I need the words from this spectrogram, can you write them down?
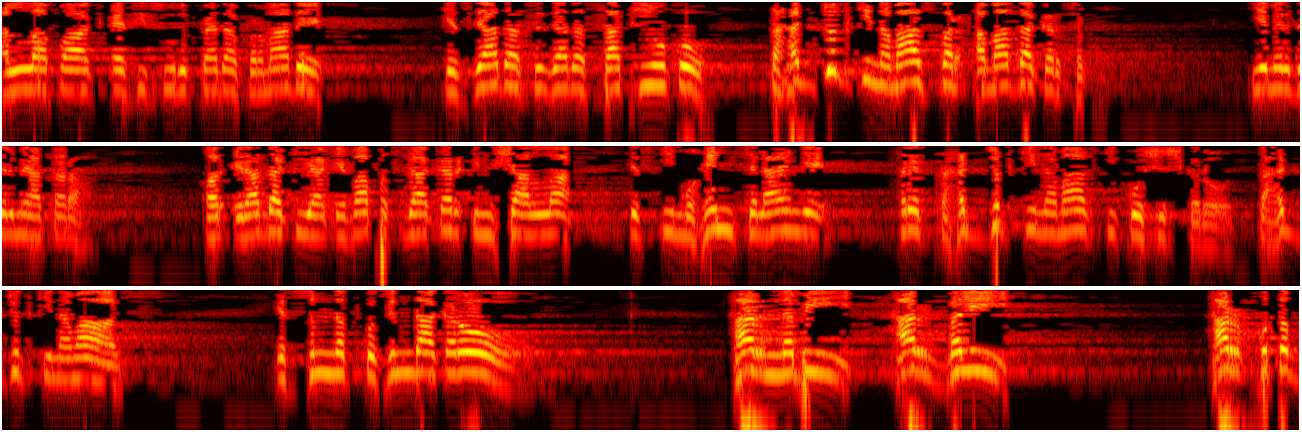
اللہ پاک ایسی صورت پیدا فرما دے کہ زیادہ سے زیادہ ساتھیوں کو تحجد کی نماز پر آمادہ کر سکوں۔ یہ میرے دل میں آتا رہا اور ارادہ کیا کہ واپس جا کر انشاءاللہ اللہ اس کی مہم چلائیں گے۔ ارے تحجد کی نماز کی کوشش کرو۔ تحجد کی نماز اس سنت کو زندہ کرو۔ ہر نبی، ہر بلی ہر قطب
